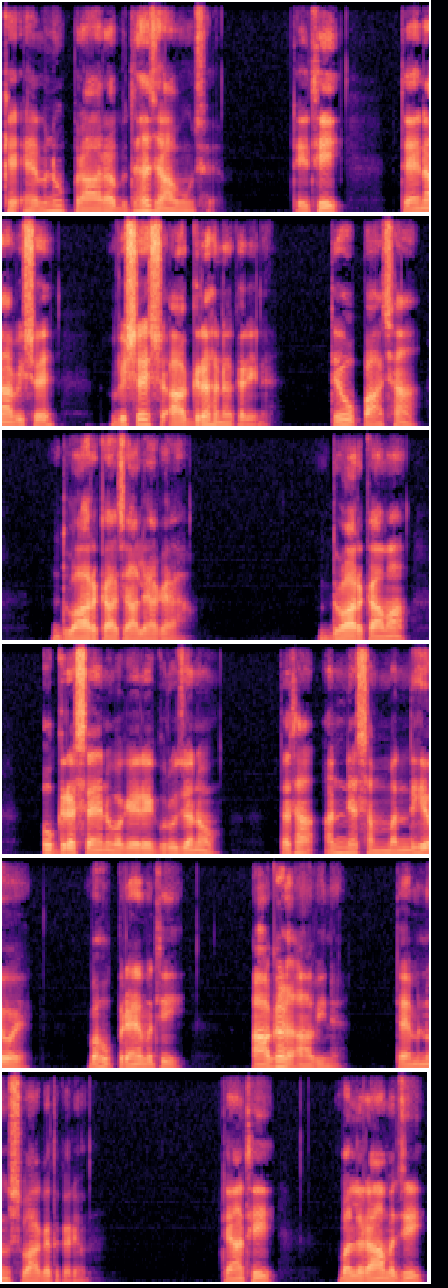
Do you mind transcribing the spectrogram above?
કે એમનું પ્રારબ્ધ જ આવું છે. તેથી તેના વિશે વિશેષ આગ્રહ ન કરીને તેઓ પાછા દ્વારકા ચાલ્યા ગયા. દ્વારકામાં ઉગ્રસેન વગેરે ગુરુજનો તથા અન્ય સંબંધીઓએ બહુ પ્રેમથી આગળ આવીને તેમનું સ્વાગત કર્યું. ત્યાંથી બલરામજી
